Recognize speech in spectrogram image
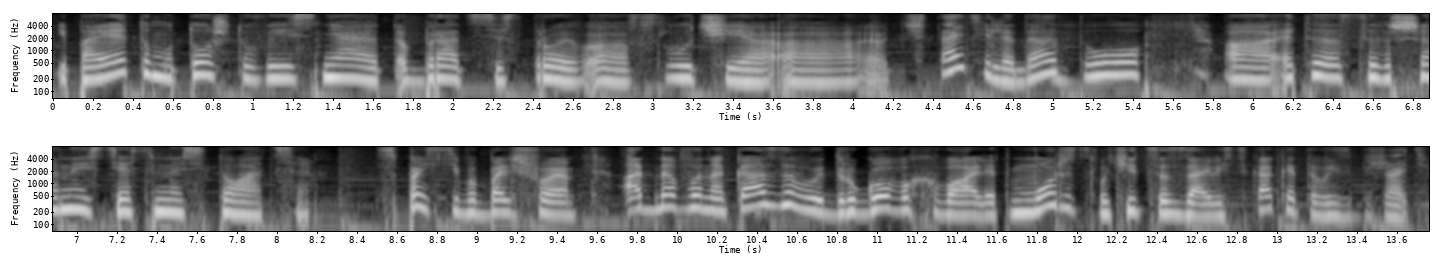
И поэтому то, что выясняют брат с сестрой а, в случае читателя, да, то это совершенно естественная ситуация. Спасибо большое. Одного наказывают, другого хвалят. Может случиться зависть. Как этого избежать?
